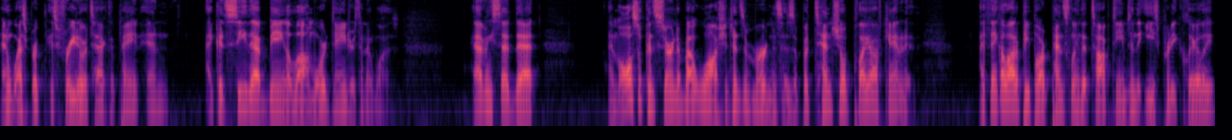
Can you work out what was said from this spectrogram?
and Westbrook is free to attack the paint. And I could see that being a lot more dangerous than it was. Having said that, I'm also concerned about Washington's emergence as a potential playoff candidate. I think a lot of people are penciling the top teams in the East pretty clearly.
